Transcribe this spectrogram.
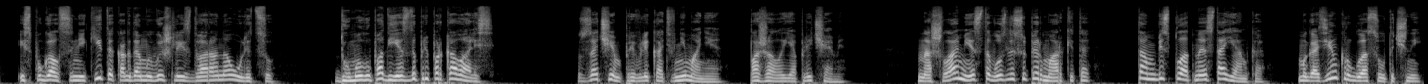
— испугался Никита, когда мы вышли из двора на улицу. «Думал, у подъезда припарковались». «Зачем привлекать внимание?» — пожала я плечами. «Нашла место возле супермаркета. Там бесплатная стоянка, магазин круглосуточный.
